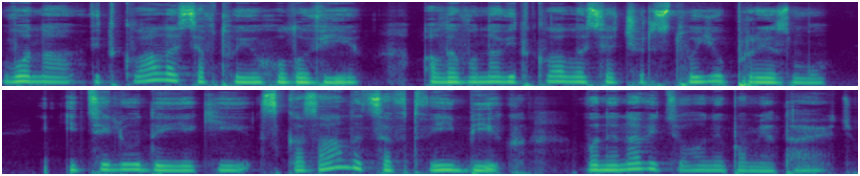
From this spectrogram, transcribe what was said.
вона відклалася в твоїй голові, але вона відклалася через твою призму. І ті люди, які сказали це в твій бік, вони навіть цього не пам'ятають.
